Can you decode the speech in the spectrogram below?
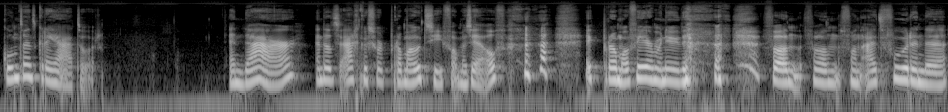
content creator. En daar, en dat is eigenlijk een soort promotie van mezelf. ik promoveer me nu van, van, van uitvoerende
